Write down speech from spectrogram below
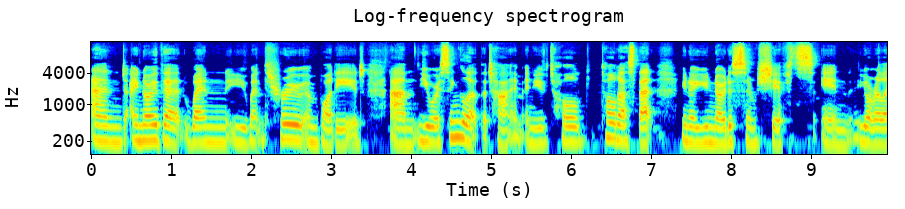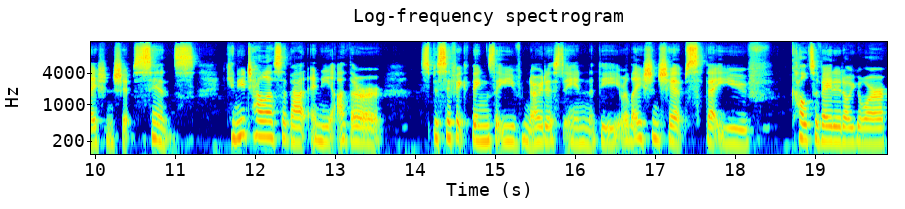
And I know that when you went through embodied, um, you were single at the time, and you've told told us that you know you noticed some shifts in your relationships since. Can you tell us about any other specific things that you've noticed in the relationships that you've cultivated or your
